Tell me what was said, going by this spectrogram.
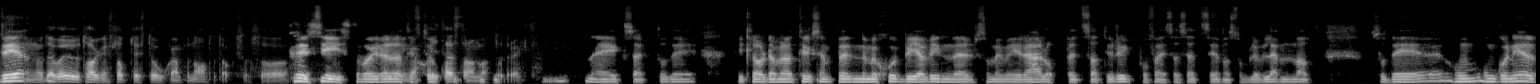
det... Mm, och det var uttagningslopp till Storchampionatet också. Så... Precis, det var ju relativt... Inga skithästar de mötte direkt. Nej, exakt. Och det, det är klart, jag menar, till exempel nummer sju Bia Winner som är med i det här loppet satt i rygg på sätt senast och blev lämnad. Så det, hon, hon går ner,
